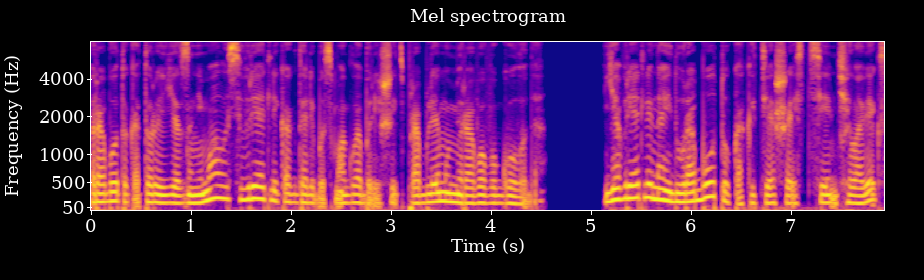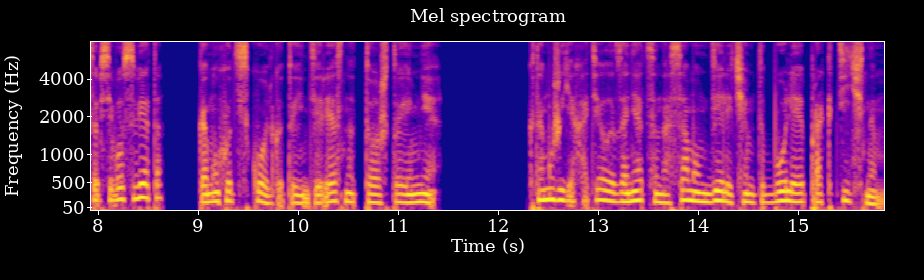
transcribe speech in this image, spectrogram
Работа, которой я занималась, вряд ли когда-либо смогла бы решить проблему мирового голода. Я вряд ли найду работу, как и те шесть-семь человек со всего света, кому хоть сколько-то интересно то, что и мне. К тому же я хотела заняться на самом деле чем-то более практичным,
